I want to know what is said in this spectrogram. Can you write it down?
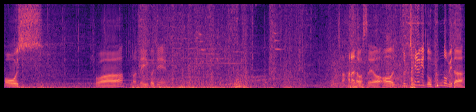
오씨. 좋아. 그런데 이거지. 자, 하나 잡았어요. 어, 좀 체력이 높은 놈이다.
